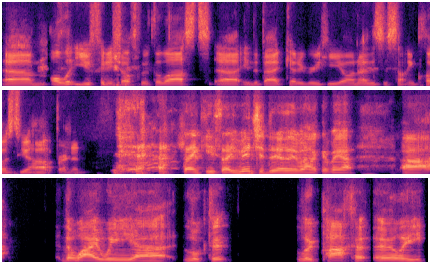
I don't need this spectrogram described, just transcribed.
Um, I'll let you finish off with the last uh, in the bad category here. I know this is something close to your heart, Brendan. Thank you. So you mentioned earlier, Mark, about uh, the way we uh, looked at Luke Parker early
